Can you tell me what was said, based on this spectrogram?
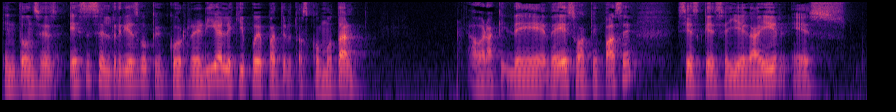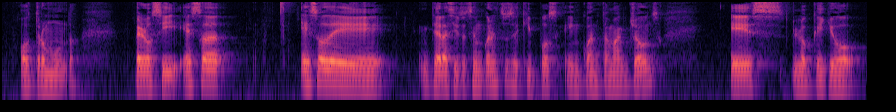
Entonces, ese es el riesgo que correría el equipo de Patriotas como tal. Ahora, de, de eso a que pase, si es que se llega a ir, es otro mundo. Pero sí, eso, eso de, de la situación con estos equipos en cuanto a Mac Jones es lo que yo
